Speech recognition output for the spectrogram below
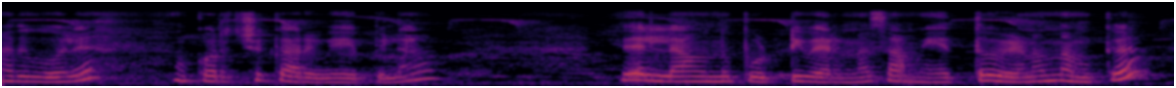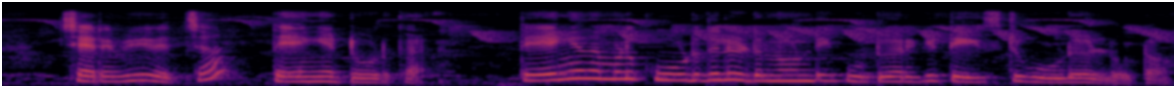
അതുപോലെ കുറച്ച് കറിവേപ്പില. ഇതെല്ലാം ഒന്ന് പൊട്ടി വരണ സമയത്ത് വേണം നമുക്ക് ചിരവി വെച്ച തേങ്ങ ഇട്ട് കൊടുക്കാൻ. തേങ്ങ നമ്മൾ കൂടുതൽ ഇടുന്നതുകൊണ്ട് ഈ കൂട്ടുകറിക്ക് ടേസ്റ്റ് കൂടുകയുള്ളൂ കേട്ടോ.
